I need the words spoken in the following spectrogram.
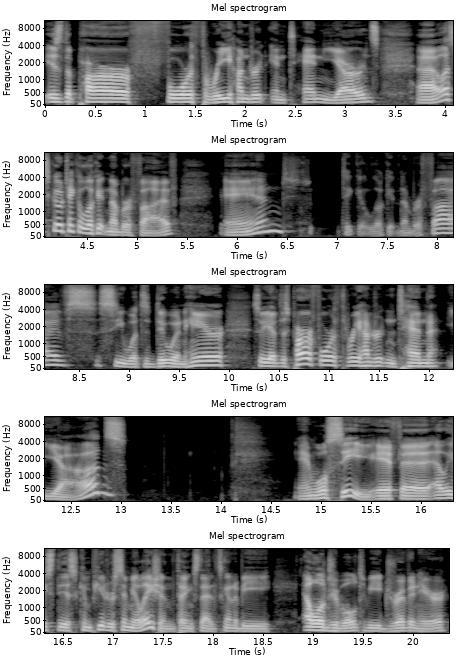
is the par four, 310 yards. Uh, let's go take a look at number five and take a look at number five, see what's doing here. So you have this par four, 310 yards. And we'll see if uh, at least this computer simulation thinks that it's going to be eligible to be driven here.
